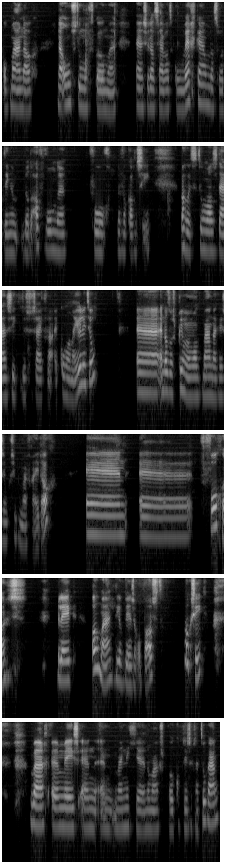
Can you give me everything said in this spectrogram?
op maandag naar ons toe mocht komen. Uh, zodat zij wat kon werken, omdat ze wat dingen wilde afronden voor de vakantie. Maar goed, toen was Daan ziek, dus toen zei van nou, ik kom wel naar jullie toe. Uh, en dat was prima, want maandag is in principe mijn vrije dag. En uh, vervolgens bleek oma, die op dinsdag oppast, ook ziek. Waar Mees en, en mijn nichtje normaal gesproken op dinsdag naartoe gaan.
